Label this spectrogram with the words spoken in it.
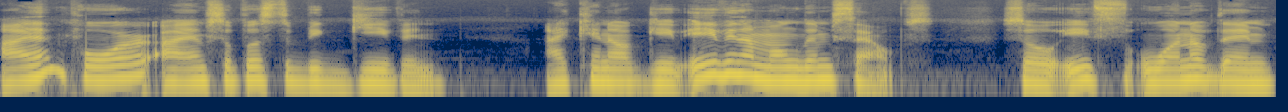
I am poor, I am supposed to be given. I cannot give, even among themselves. So if one of them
